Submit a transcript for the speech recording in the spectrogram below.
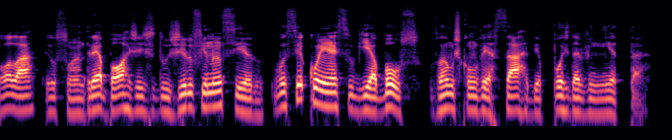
Olá, eu sou André Borges do Giro Financeiro. Você conhece o Guia Bolso? Vamos conversar depois da vinheta.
